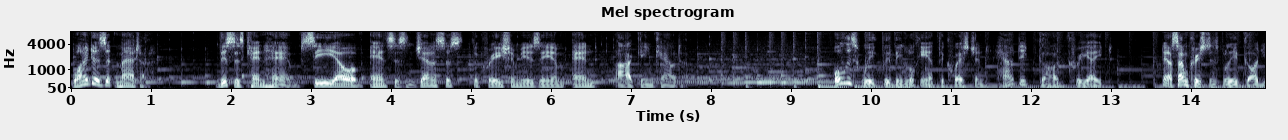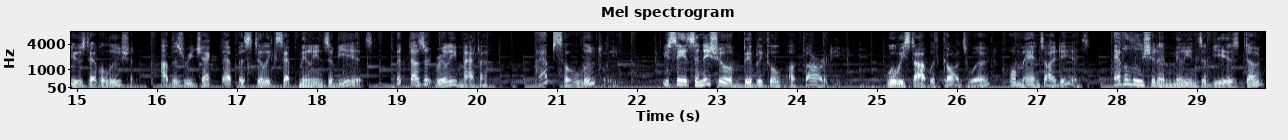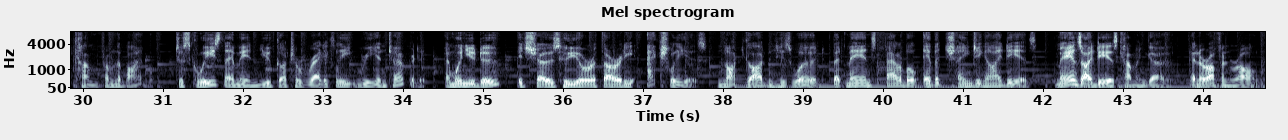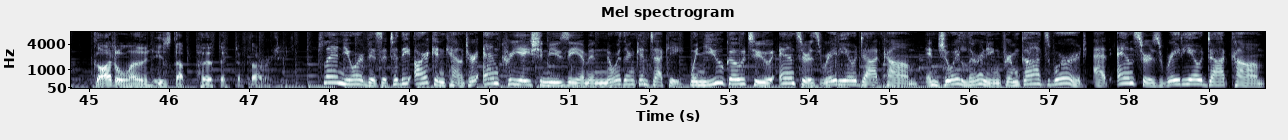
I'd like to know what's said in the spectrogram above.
Why does it matter? This is Ken Ham, CEO of Answers in Genesis, the Creation Museum, and Ark Encounter. All this week, we've been looking at the question how did God create? Now, some Christians believe God used evolution. Others reject that but still accept millions of years. But does it really matter? Absolutely. You see, it's an issue of biblical authority. Will we start with God's Word or man's ideas? Evolution and millions of years don't come from the Bible. To squeeze them in, you've got to radically reinterpret it. And when you do, it shows who your authority actually is. Not God and His Word, but man's fallible, ever changing ideas. Man's ideas come and go, and are often wrong. God alone is the perfect authority. Plan your visit to the Ark Encounter and Creation Museum in Northern Kentucky when you go to AnswersRadio.com. Enjoy learning from God's Word at AnswersRadio.com.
